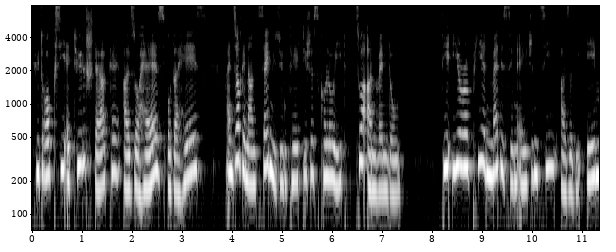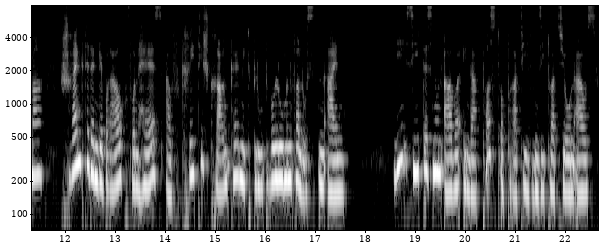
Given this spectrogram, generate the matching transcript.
Hydroxyethylstärke, also Häs oder Häs, ein sogenanntes semisynthetisches Kolloid, zur Anwendung. Die European Medicine Agency, also die EMA, schränkte den Gebrauch von Häs auf kritisch Kranke mit Blutvolumenverlusten ein. Wie sieht es nun aber in der postoperativen Situation aus?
